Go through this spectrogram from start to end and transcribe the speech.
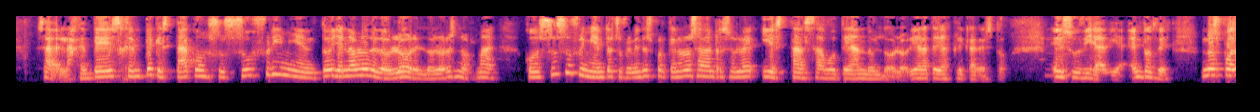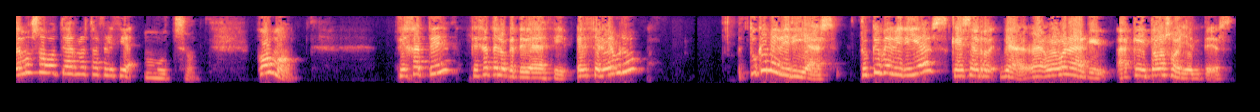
O sea, la gente es gente que está con su sufrimiento, ya no hablo de dolor, el dolor es normal, con su sufrimiento, el sufrimiento es porque no lo saben resolver y están saboteando el dolor. Y ahora te voy a explicar esto en su día a día. Entonces, ¿nos podemos sabotear nuestra felicidad? Mucho. ¿Cómo? Fíjate, fíjate lo que te voy a decir. El cerebro ¿Tú qué me dirías? ¿Tú qué me dirías que es el... Mira, voy a poner aquí, aquí, todos los oyentes.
